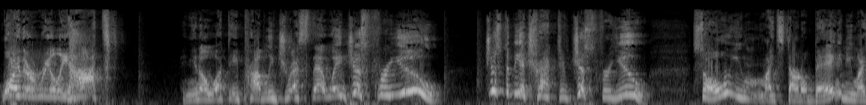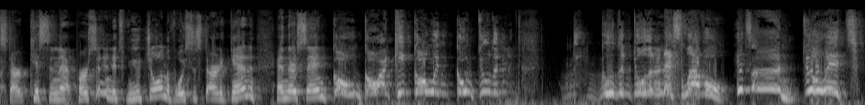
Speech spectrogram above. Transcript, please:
boy, they're really hot. And you know what? They probably dress that way just for you. Just to be attractive, just for you. So you might start obeying and you might start kissing that person and it's mutual and the voices start again and they're saying, go, go on, keep going, go do the, go the, do the next level. It's on. Do it.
